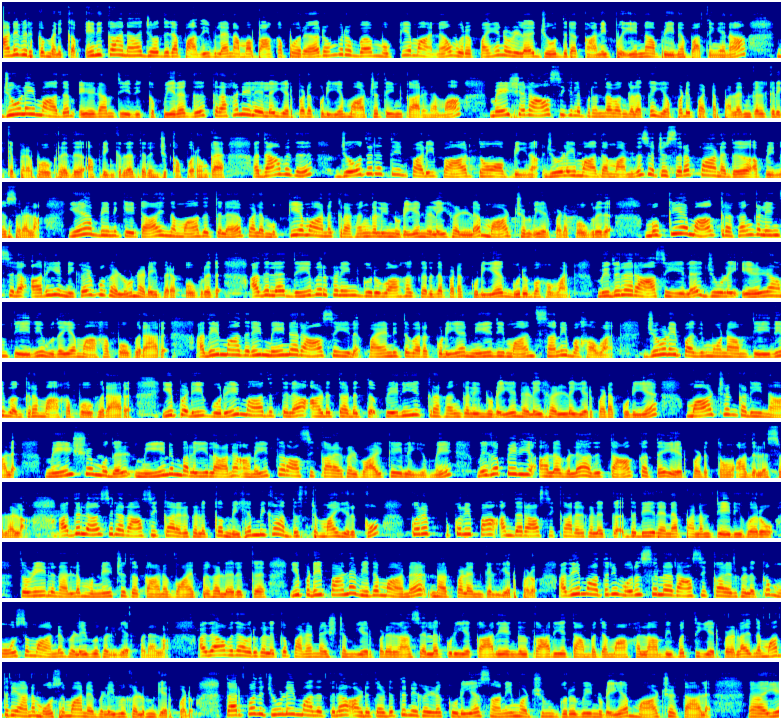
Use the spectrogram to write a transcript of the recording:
அனைவருக்கும் வணக்கம். இன்னைக்கான ஜோதிட பதிவில் நம்ம பார்க்க போகிற ரொம்ப ரொம்ப முக்கியமான ஒரு பயனுள்ள ஜோதிட கணிப்பு என்ன அப்படின்னு பார்த்தீங்கன்னா ஜூலை மாதம் ஏழாம் தேதிக்கு பிறகு கிரகநிலையில் ஏற்படக்கூடிய மாற்றத்தின் காரணமாக மேஷ ராசியில் பிறந்தவங்களுக்கு எப்படிப்பட்ட பலன்கள் கிடைக்கப்பெற போகிறது அப்படிங்கிறத தெரிஞ்சுக்க போகிறோங்க அதாவது ஜோதிடத்தின் படி பார்த்தோம் அப்படின்னா ஜூலை மாதமானது சற்று சிறப்பானது அப்படின்னு சொல்லலாம். ஏன் அப்படின்னு கேட்டால் இந்த மாதத்தில் பல முக்கியமான கிரகங்களினுடைய நிலைகளில் மாற்றம் ஏற்பட போகிறது. முக்கியமாக கிரகங்களின் சில அரிய நிகழ்வுகளும் நடைபெறப் போகிறது. அதில் தேவர்களின் குருவாக கருதப்படக்கூடிய குரு பகவான் மிதுன ராசியில் ஜூலை ஏழாம் தேதி உதயமாக போகிறார். அதே மாதிரி மீன ராசியில் பயணித்து வரக்கூடிய நீதிமான் சனி பகவான் ஜூலை பதிமூணாம் தேதி வக்ரமாக போகிறார். இப்படி ஒரே மாதத்தில் அடுத்தடுத்து பெரிய கிரகங்களினுடைய நிலைகளில் ஏற்படக்கூடிய மாற்றங்களினால் மேஷம் முதல் மீனம் வரையிலான அனைத்து ராசிக்காரர்கள் வாழ்க்கையிலையுமே மிகப்பெரிய அளவில் அது தாக்கத்தை ஏற்படுத்தும் அதில் சொல்லலாம். அதில் சில ராசிக்காரர்களுக்கு மிக மிக அதிர்ஷ்டமாக இருக்கும். குறிப் குறிப்பாக அந்த ராசிக்காரர்களுக்கு திடீரென பணம் தேடி வரும். தொழிலில் நல்ல முன்னேற்றத்திற்கான வாய்ப்புகள் இருக்குது இப்படி பல விதமான நற்பலன்கள் ஏற்படும். அதே மாதிரி ஒரு சில ராசிக்காரர்களுக்கு மோசமான விளைவுகள் ஏற்படலாம். அதாவது அவர்களுக்கு பண நஷ்டம் ஏற்படலாம். செல்லக்கூடிய காரியங்கள் காரிய தாமதமாகலாம் விபத்து ஏற்படலாம். இந்த மாதிரியான மோசமான விளைவுகளும் ஏற்படும். தற்போது ஜூலை மாதத்தில் அடுத்தடுத்து நிகழக்கூடிய சனி மற்றும் குருவினுடைய மாற்றத்தால்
